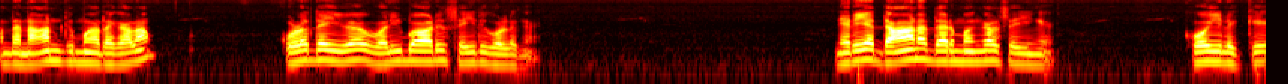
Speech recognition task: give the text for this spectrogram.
அந்த நான்கு மாத காலம் குலதெய்வ வழிபாடு செய்து கொள்ளுங்கள் நிறைய தான தர்மங்கள் செய்யுங்க. கோயிலுக்கு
